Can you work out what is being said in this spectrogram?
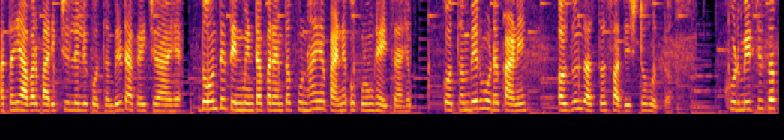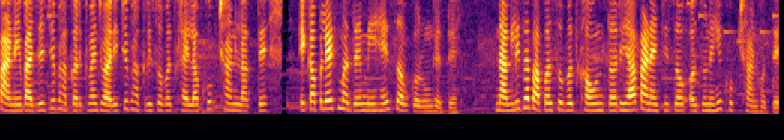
आता यावर बारीक चिरलेली कोथिंबीर टाकायची आहे. दोन ते तीन मिनटापर्यंत पुन्हा हे पाणी उकळून घ्यायचं आहे. कोथिंबीरमुळे पाणी अजून जास्त स्वादिष्ट होतं. खुडमिरचीचं पाणी बाजरीची भाकर किंवा ज्वारीची भाकरीसोबत खायला खूप छान लागते. एका प्लेटमध्ये मी हे सर्व करून घेते. नागलीचा पापडसोबत खाऊन तर ह्या पाण्याची चव अजूनही खूप छान होते.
